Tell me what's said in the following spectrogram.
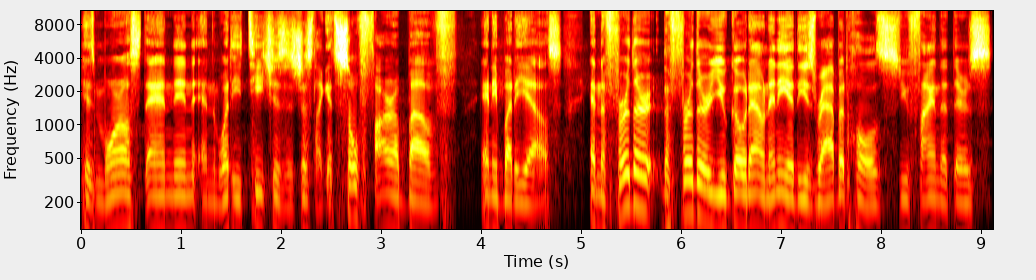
his moral standing and what he teaches is just like it's so far above anybody else. And the further the further you go down any of these rabbit holes, you find that there's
